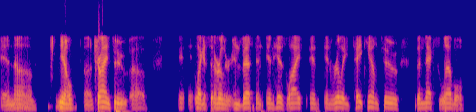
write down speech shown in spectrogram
and um, you know, uh, trying to, uh, like I said earlier, invest in, in his life and, and really take him to the next level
